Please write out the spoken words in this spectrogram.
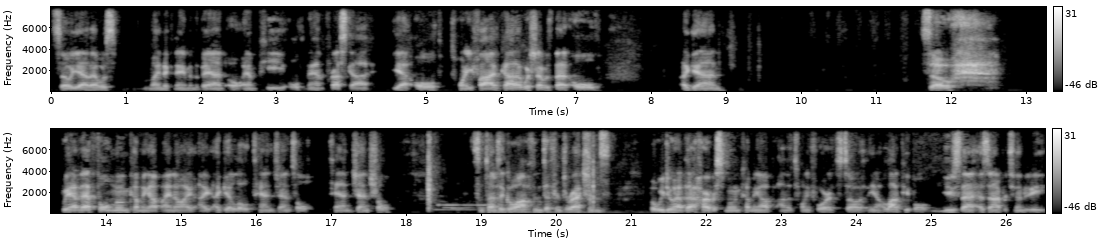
So yeah, that was my nickname in the band, OMP, Old Man Prescott. Yeah, old 25. God, I wish I was that old again. So we have that full moon coming up. I know I, I, I get a little tangential, tangential. Sometimes I go off in different directions but we do have that harvest moon coming up on the 24th so you know a lot of people use that as an opportunity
